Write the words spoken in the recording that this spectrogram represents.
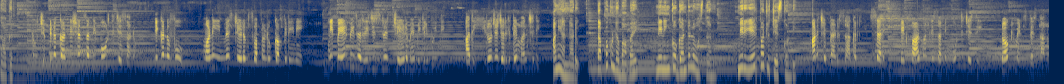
సాగర్. నువ్వు చెప్పిన కండిషన్స్ అన్ని పూర్తి చేశాను. ఇక నువ్వు మనీ ఇన్వెస్ట్ చేయడం స్వప్నలు కంపెనీని నీ పేరు మీద రిజిస్టర్ చేయడమే మిగిలిపోయింది. అది ఈ రోజే జరిగితే మంచిది. అని అన్నాడు. తప్పకుండా బాబాయ్ నేను ఇంకో గంటలో వస్తాను. మీరు ఏర్పాట్లు చేసుకోండి. అని చెప్పాడు సాగర్. సరే నేను ఫార్మాలిటీస్ అన్ని పూర్తి చేసి డాక్యుమెంట్స్ తెస్తాను.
